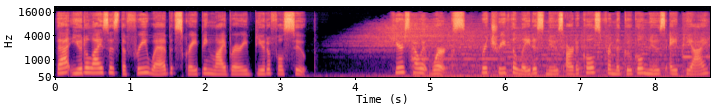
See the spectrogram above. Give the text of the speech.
that utilizes the free web scraping library Beautiful Soup. Here's how it works. Retrieve the latest news articles from the Google News API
